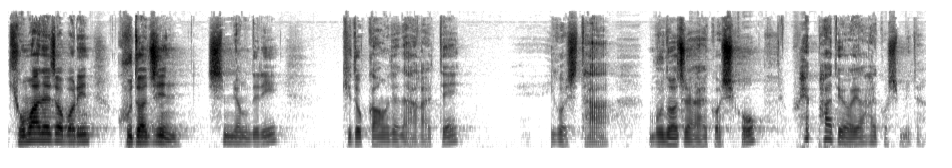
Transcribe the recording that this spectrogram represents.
교만해져 버린 굳어진 심령들이 기도 가운데 나아갈 때 이것이 다 무너져야 할 것이고 회파되어야 할 것입니다.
